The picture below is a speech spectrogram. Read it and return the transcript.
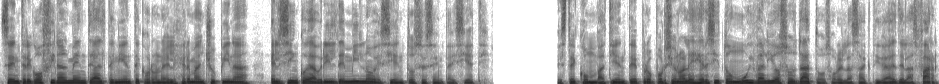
se entregó finalmente al teniente coronel Germán Chupina el 5 de abril de 1967. Este combatiente proporcionó al ejército muy valiosos datos sobre las actividades de las FARC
